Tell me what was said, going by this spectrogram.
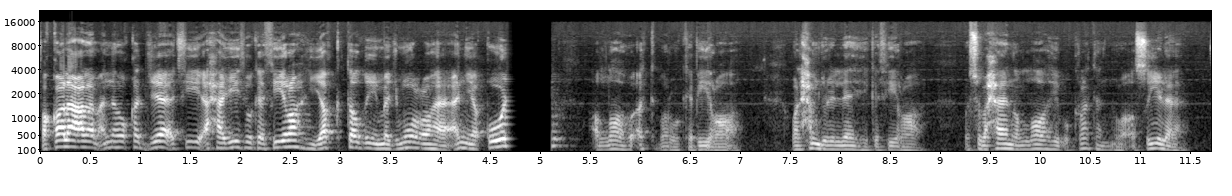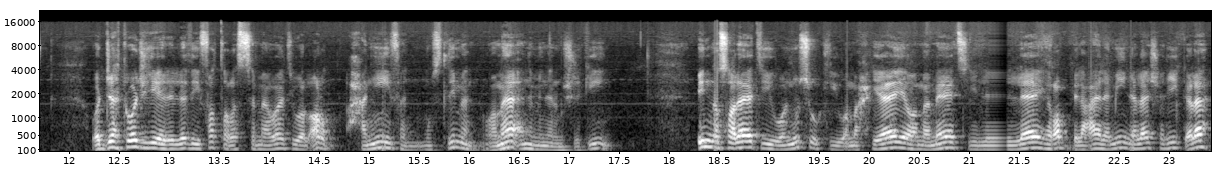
فقال أعلم أنه قد جاءت فيه أحاديث كثيرة يقتضي مجموعها أن يقول الله أكبر كبيرا والحمد لله كثيرا وسبحان الله بكرة وأصيلا. وجهت وجهي للذي فطر السماوات والأرض حنيفا مسلما وما أنا من المشركين. إن صلاتي ونسكي ومحياي ومماتي لله رب العالمين لا شريك له.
